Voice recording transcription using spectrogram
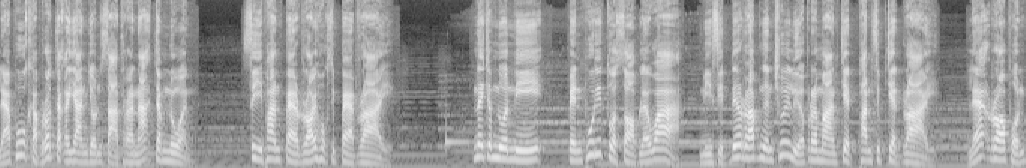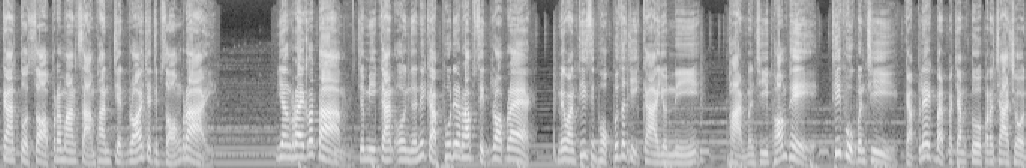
และผู้ขับรถจักรยานยนต์สาธารณะจำนวน 4,868 ราย ในจำนวนนี้เป็นผู้ที่ตรวจสอบแล้วว่า มีสิทธิ์ได้รับเงินช่วยเหลือประมาณ 7,017 ราย และรอผลการตรวจสอบประมาณ 3,772 ราย อย่างไรก็ตามจะมีการโอนเงินให้กับผู้ได้รับสิทธิ์รอบแรก ในวันที่ 16 พฤศจิกายนนี้ ผ่านบัญชีพร้อมเพย์ที่ผูกบัญชีกับเลขบัตรประจำตัวประชาชน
